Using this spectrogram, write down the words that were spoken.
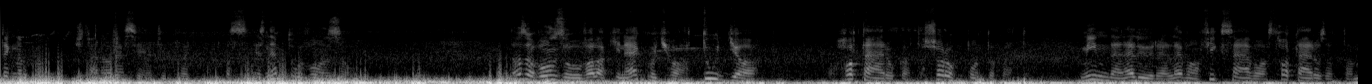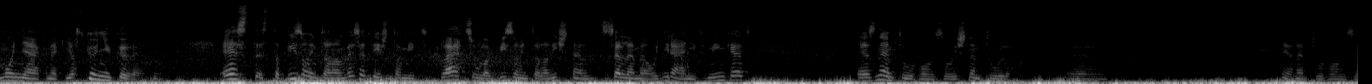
tegnap Istvánnal beszéltük, hogy az, ez nem túl vonzó. De az a vonzó valakinek, hogyha tudja a határokat, a sarokpontokat, minden előre le van fixálva, azt határozottan mondják neki, azt könnyű követni. Ezt, ezt a bizonytalan vezetést, amit látszólag bizonytalan Isten szelleme, hogy irányít minket, ez nem túl vonzó, és nem túl, uh, ja, nem túl vonzó.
